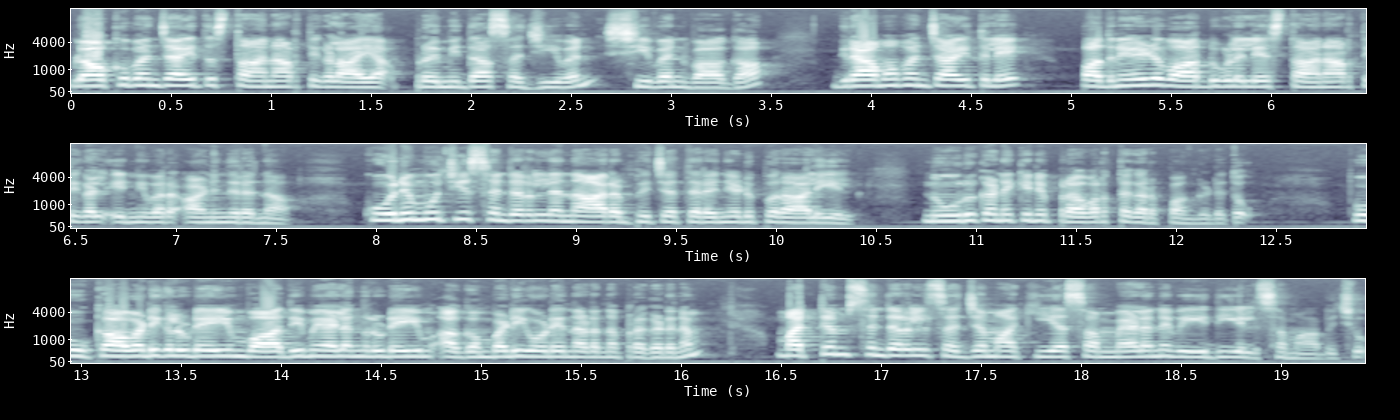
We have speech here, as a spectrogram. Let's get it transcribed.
ബ്ലോക്ക് പഞ്ചായത്ത് സ്ഥാനാർത്ഥികളായ പ്രമിത സജീവൻ ശിവൻ വാഗ ഗ്രാമപഞ്ചായത്തിലെ പതിനേഴ് വാർഡുകളിലെ സ്ഥാനാർത്ഥികൾ എന്നിവർ അണിനിരന്ന കൂനമൂച്ചി സെന്ററിൽ നിന്ന് ആരംഭിച്ച തെരഞ്ഞെടുപ്പ് റാലിയിൽ നൂറുകണക്കിന് പ്രവർത്തകർ പങ്കെടുത്തു. പൂക്കാവടികളുടെയും വാദ്യമേളങ്ങളുടെയും അകമ്പടിയോടെ നടന്ന പ്രകടനം മറ്റം സെന്ററിൽ സജ്ജമാക്കിയ സമ്മേളന വേദിയിൽ സമാപിച്ചു.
